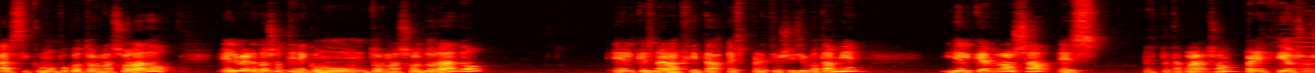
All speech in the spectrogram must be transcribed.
así como un poco tornasolado, el verdoso tiene como un tornasol dorado, el que es naranjita es preciosísimo también, y el que es rosa es espectacular, son preciosos.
